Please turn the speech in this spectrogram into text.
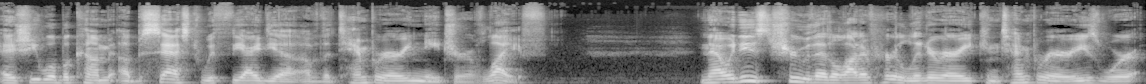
as she will become obsessed with the idea of the temporary nature of life. Now, it is true that a lot of her literary contemporaries were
